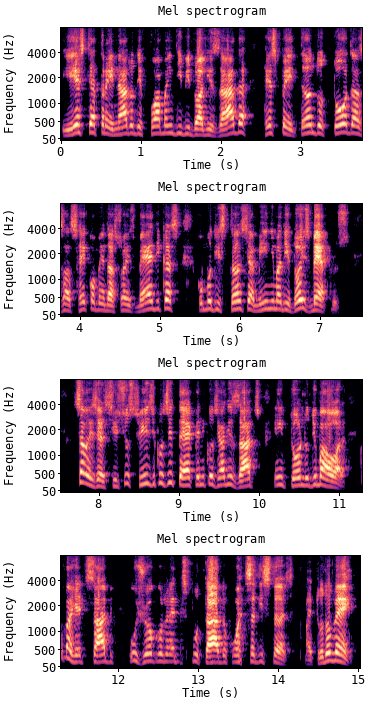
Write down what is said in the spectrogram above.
e este é treinado de forma individualizada, respeitando todas as recomendações médicas, como distância mínima de 2 metros. São exercícios físicos e técnicos realizados em torno de uma hora. Como a gente sabe, o jogo não é disputado com essa distância, mas tudo bem.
